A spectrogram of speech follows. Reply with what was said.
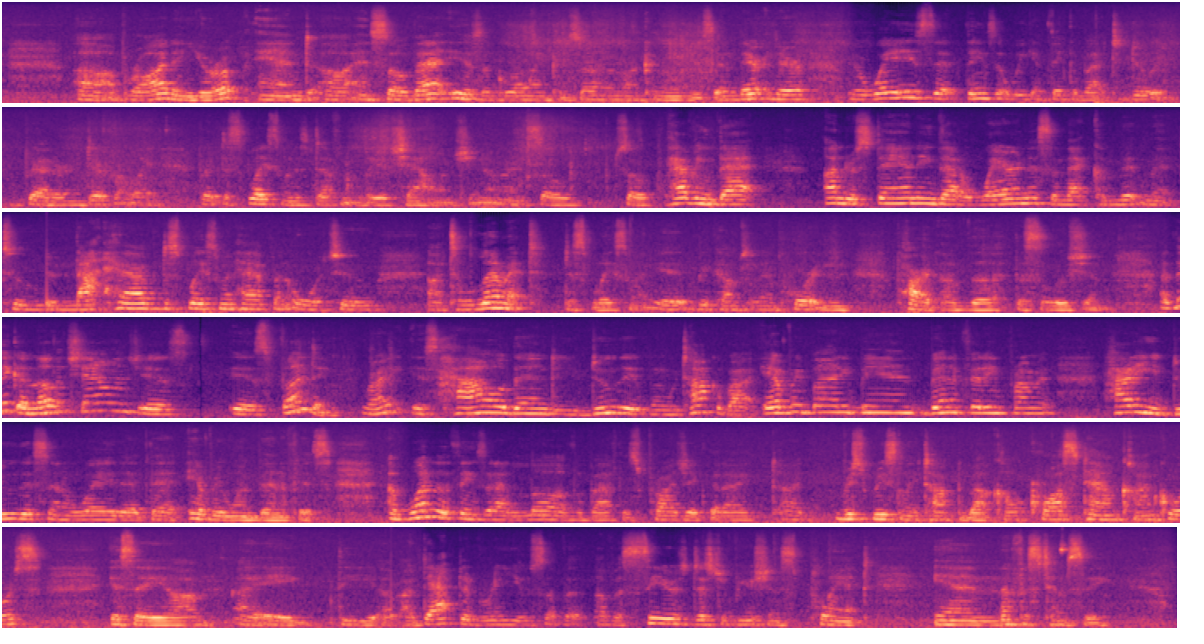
uh, abroad in Europe, and uh, and so that is a growing concern among communities. And there there there are ways that things that we can think about to do it better and differently but displacement is definitely a challenge, you know. And so, so having that understanding that awareness and that commitment to not have displacement happen or to uh, to limit displacement it becomes an important part of the, the solution. I think another challenge is is funding, right? Is how then do you do this when we talk about everybody being benefiting from it? How do you do this in a way that, that everyone benefits? Uh, one of the things that I love about this project that I, I recently talked about called Crosstown Concourse is a, um, a, a the uh, adaptive reuse of a, of a Sears distribution plant in Memphis, Tennessee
